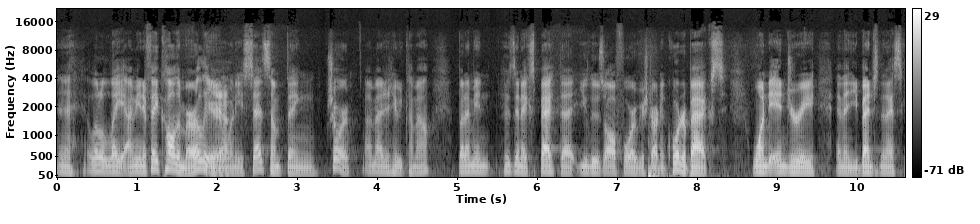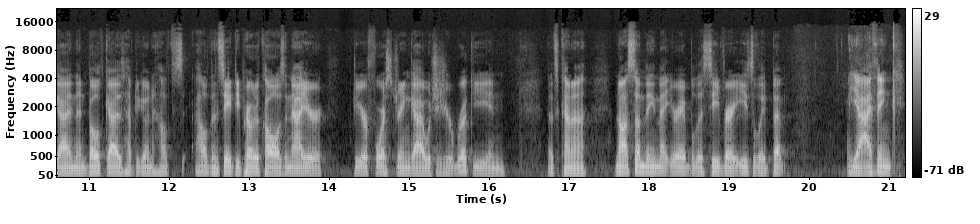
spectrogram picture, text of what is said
eh, a little late. I mean, if they called him earlier Yeah. when he said something, sure, I imagine he would come out. But I mean, who's going to expect that you lose all four of your starting quarterbacks, one to injury, and then you bench the next guy, and then both guys have to go into health, health and safety protocols, and now you're to your fourth string guy, which is your rookie, and that's kind of not something that you're able to see very easily. But yeah, I think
